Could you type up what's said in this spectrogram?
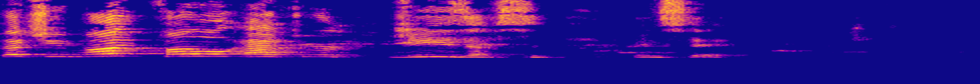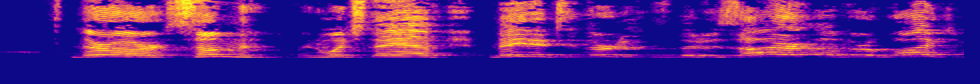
that you might follow after Jesus instead. There are some in which they have made it their, the desire of their life to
